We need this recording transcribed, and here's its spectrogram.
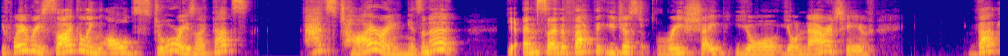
If we're recycling old stories like that's that's tiring, isn't it? Yeah. And so the fact that you just reshape your your narrative, that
